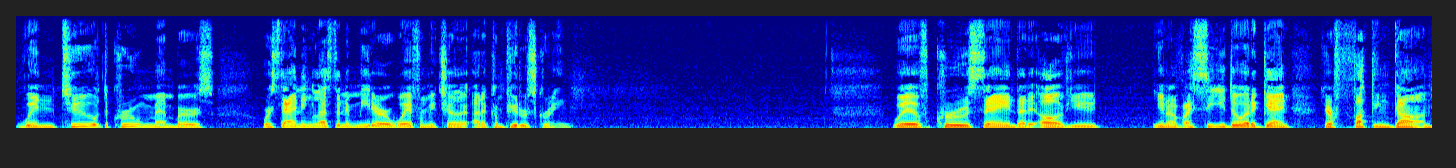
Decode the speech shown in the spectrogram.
when two of the crew members were standing less than a meter away from each other at a computer screen. With Cruz saying that, oh, if you, you know, if I see you do it again, you're fucking gone.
